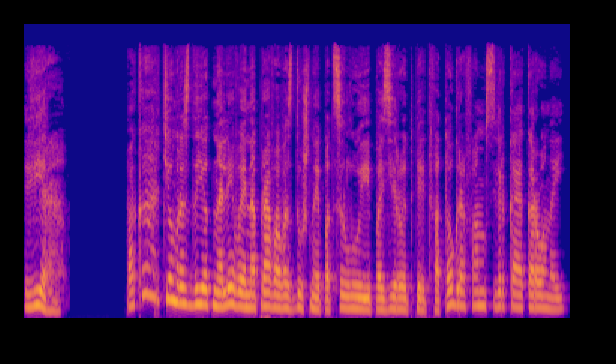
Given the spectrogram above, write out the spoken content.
Вера. Пока Артем раздает налево и направо воздушные поцелуи и позирует перед фотографом, сверкая короной,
